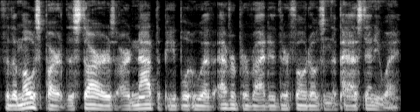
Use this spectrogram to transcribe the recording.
For the most part, the stars are not the people who have ever provided their photos in the past anyway.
